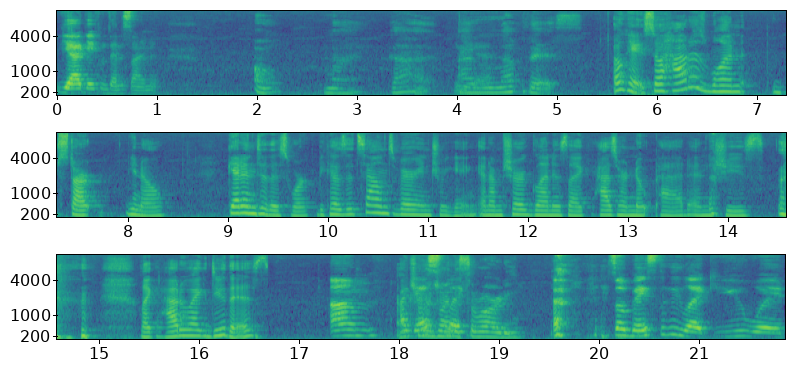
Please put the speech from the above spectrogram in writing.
Yeah, I gave him that assignment. Oh my god. I love this. Okay, so how does one start, you know, get into this work? Because it sounds very intriguing. And I'm sure Glenn is like, has her notepad and she's like, how do I do this? Um, I'm I trying guess to join like the sorority. so basically like you would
